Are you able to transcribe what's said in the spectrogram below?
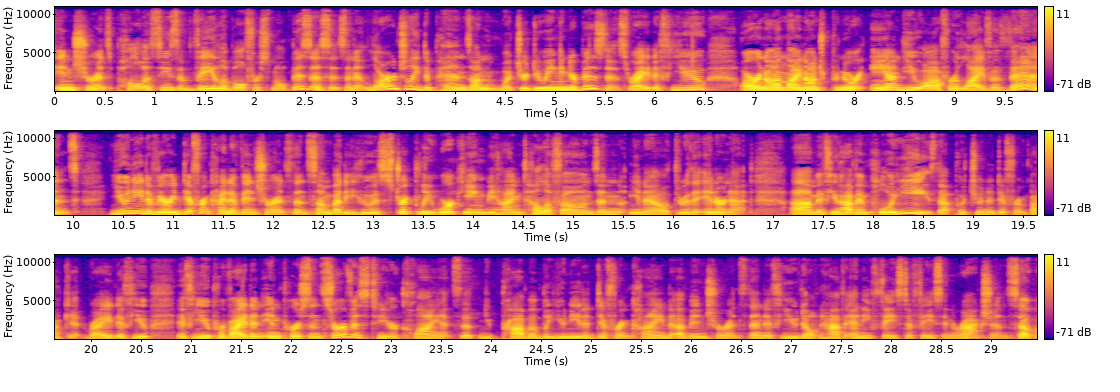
insurance policies available for small businesses. And it largely depends on what you're doing in your business, right? If you are an online entrepreneur and you offer live events, you need a very different kind of insurance than somebody who is strictly working behind telephones and, you know, through the internet. Um, if you have employees, that puts you in a different bucket, right? If you if you provide an in-person service to your clients, that you probably you need a different kind of insurance than if you don't have any face-to-face interaction. So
